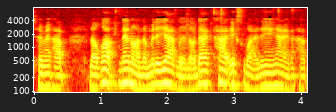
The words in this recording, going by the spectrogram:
ใช่ไหมครับ เราก็แน่นอนเราไม่ได้ยากเลย เราได้ค่า x y ได้ง่ายๆนะครับ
